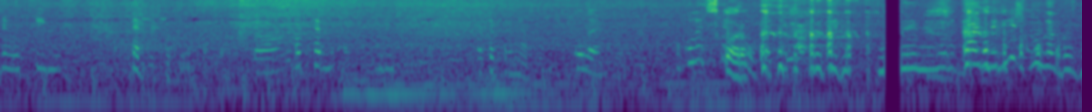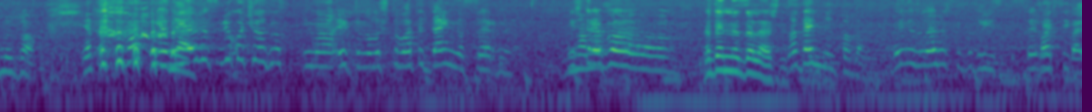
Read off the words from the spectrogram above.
дивоційні. Тебе купила. Так. Оце Оце принесла. Коли? Ну, коли Скоро. Не, не ріж мене без ножа. Я так Ні, ну я вже собі хочу на, на як то налаштувати день на сирне. Мені ж На- треба е, На День Незалежності. на день незалежності. День незалежності буду їсти сирне з 24.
